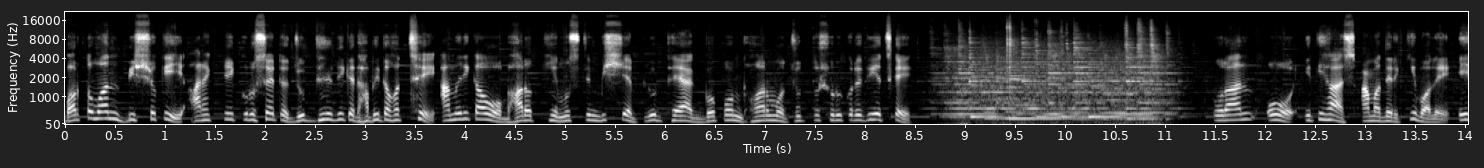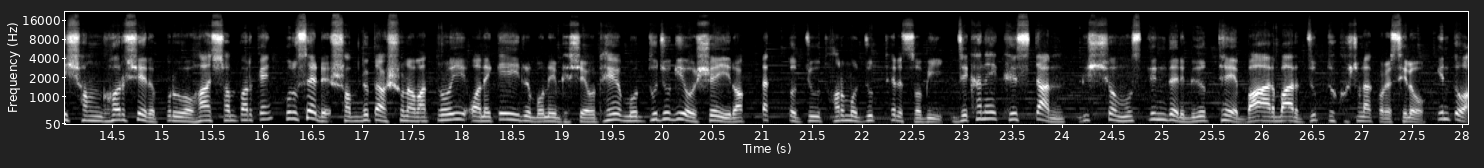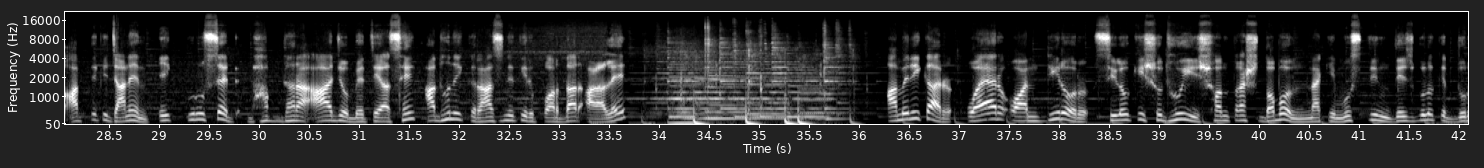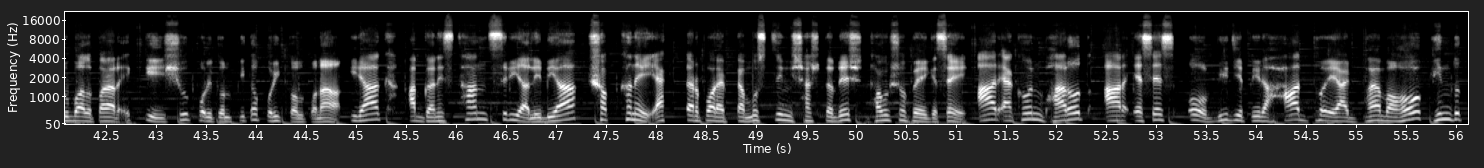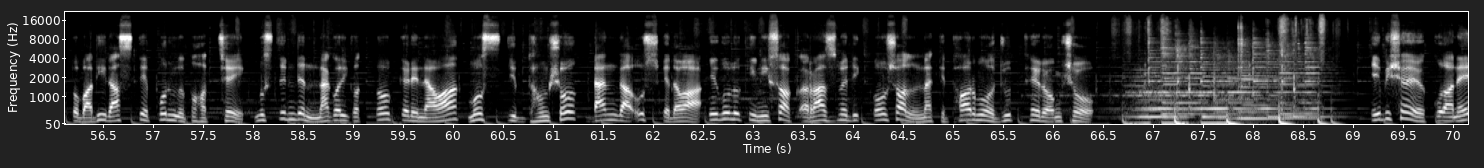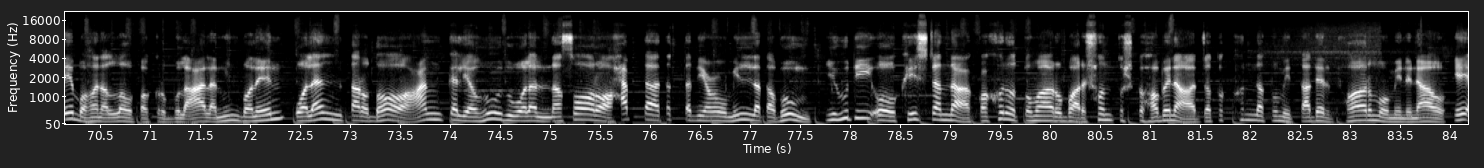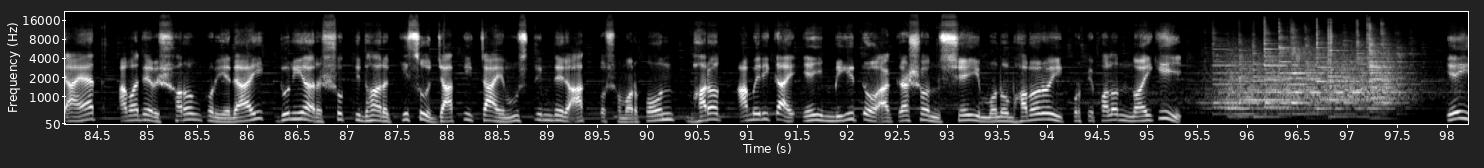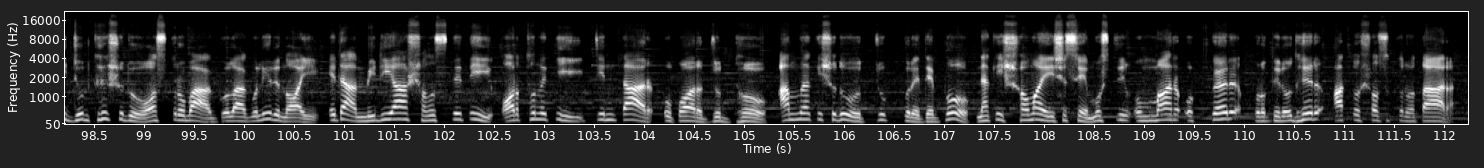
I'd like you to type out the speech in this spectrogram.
বর্তমান বিশ্ব কি আরেকটি ক্রুসেট যুদ্ধের দিকে ধাবিত হচ্ছে? আমেরিকা ও ভারত কি মুসলিম বিশ্বের বিরুদ্ধে এক গোপন ধর্ম যুদ্ধ শুরু করে দিয়েছে? কোরআন ও ইতিহাস আমাদের কি বলে? এই সংঘর্ষের পূর্বাভাস সম্পর্কে ক্রুসেড শব্দটা শোনা মাত্রই অনেকেই মনে ভেসে ওঠে। মধ্যযুগীয় সেই রক্তাক্ত ধর্মযুদ্ধের ছবি, যেখানে খ্রিস্টান বিশ্ব মুসলিমদের বিরুদ্ধে বারবার যুদ্ধ ঘোষণা করেছিল। কিন্তু আপনি কি জানেন, এই ক্রুসেড ভাবধারা আজও বেঁচে আছে? আধুনিক রাজনীতির পর্দার আড়ালে আমেরিকার ওয়ার ওয়ান টিরোর ছিল কি শুধুই সন্ত্রাস দমন নাকি মুসলিম দেশগুলোকে দুর্বল করার একটি সুপরিকল্পিত পরিকল্পনা? ইরাক, আফগানিস্তান, সিরিয়া, লিবিয়া সবখানে একটার পর একটা মুসলিম শাসিত দেশ ধ্বংস হয়ে গেছে। আর এখন ভারত আর এস এস ও বিজেপির হাত ধরে এক ভয়াবহ হিন্দুত্ববাদী রাষ্ট্রে পরিণত হচ্ছে। মুসলিমদের নাগরিকত্ব কেড়ে নেওয়া, মসজিদ ধ্বংস, দাঙ্গা উস্কে দেওয়া, এগুলো কি নিছক রাজনৈতিক কৌশল নাকি ধর্ম যুদ্ধের অংশ? এ বিষয়ে কোরআনে মহান আল্লাহ ফাকরুল আলামিন বলেন, ওয়ালান তারদা আনকাল ইয়াহুদ ওয়ালান নাসারা হাত্তা তাত্তাবিউ মিল্লাতাহুম। ইহুদি ও খ্রিস্টানরা কখনো তোমার উপর সন্তুষ্ট হবে না যতক্ষণ না তুমি তাদের ধর্ম মেনে নাও। এই আয়াত আমাদের স্মরণ করিয়ে দেয়, দুনিয়ার শক্তিধর কিছু জাতি চায় মুসলিমদের আত্মসমর্পণ। ভারত, আমেরিকায় এই মিলিত আগ্রাসন সেই মনোভাবেরই প্রতিফলন নয় কি? এই যুদ্ধে শুধু অস্ত্র বা গোলাগুলির নয়, এটা মিডিয়া, সংস্কৃতি, অর্থনীতি, চিন্তার উপর যুদ্ধ। আমরা কি শুধু চুপ করে দেখব, নাকি সময় এসেছে মুসলিম উম্মার ঐক্যের প্রতিরোধের আত্মসচেতনতার?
